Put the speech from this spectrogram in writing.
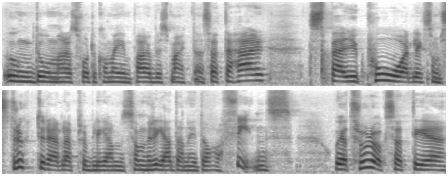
ungdomar har svårt att komma in på arbetsmarknaden. Så att det här spär ju på liksom strukturella problem som redan idag finns. Och jag tror också att det,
